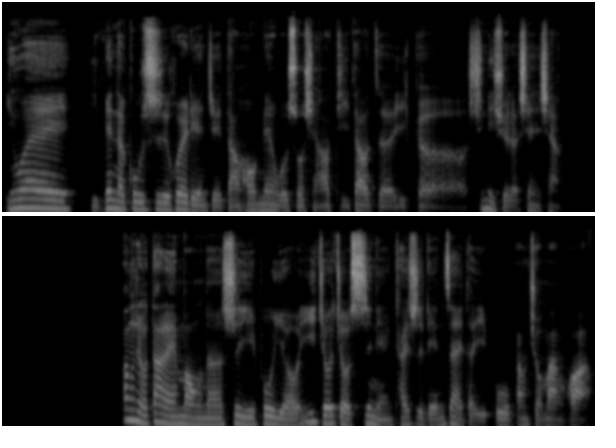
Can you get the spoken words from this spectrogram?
因为里面的故事会连接到后面我所想要提到的一个心理学的现象。棒球大联盟呢，是一部由一九九四年开始连载的一部棒球漫画。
